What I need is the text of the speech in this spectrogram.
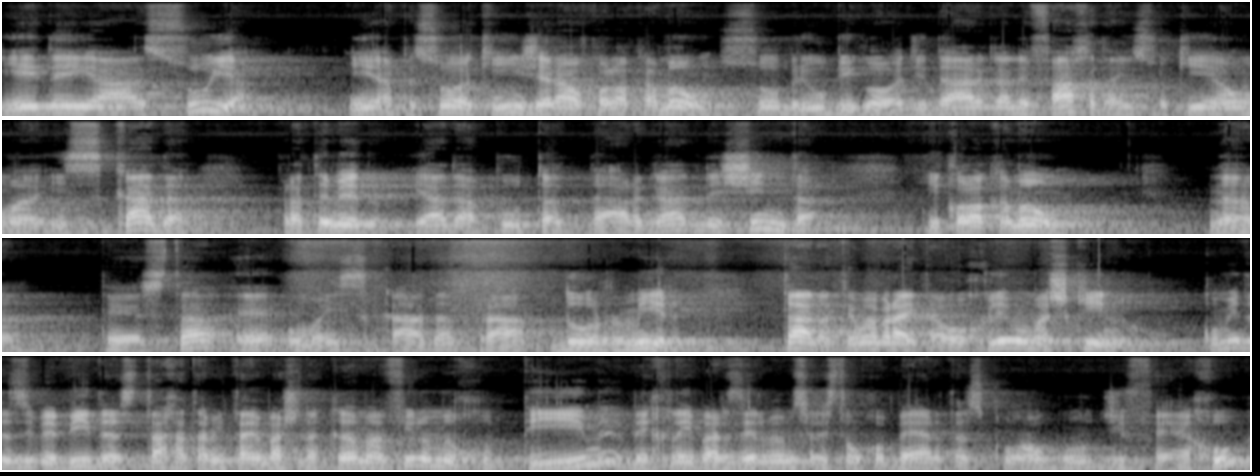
Yedei a suya. E a pessoa que em geral coloca a mão sobre o bigode, darga lefarda, isso aqui é uma escada para ter medo. Yada puta darga leshinta. E coloca a mão na testa, é uma escada para dormir. Tana, tem uma braita. O clima masquino comidas e bebidas, tahatamita embaixo da cama, filo mechupim, bechlei barzel, mesmo se elas estão cobertas com algum de ferro,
